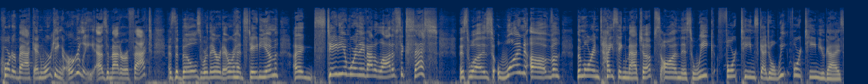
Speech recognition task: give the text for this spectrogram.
quarterback and working early, as a matter of fact, as the Bills were there at Arrowhead Stadium, a stadium where they've had a lot of success. This was one of the more enticing matchups on this week 14 schedule. Week 14, you guys.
